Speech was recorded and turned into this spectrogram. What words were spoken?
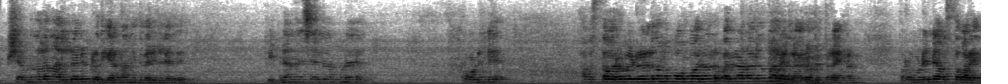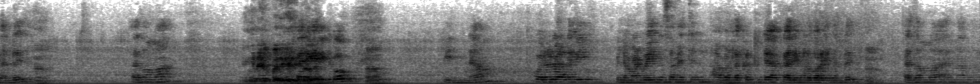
പക്ഷെ അവിടെ നിന്നുള്ള നല്ലൊരു പ്രതികരണം ഇതുവരെ ഇല്ലത് പിന്നെന്ന് വെച്ചാൽ നമ്മുടെ റോഡിന്റെ അവസ്ഥ ഓരോ വീടുകളിൽ നമ്മൾ പോകുമ്പോൾ ഓരോ ഒരാളോരോ പറയല്ലോ ഓരോ അഭിപ്രായങ്ങൾ റോഡിന്റെ അവസ്ഥ പറയുന്നുണ്ട്. അത് നമ്മ പരിഹരിക്കും അല്ലേ? പരിഹരിക്കും ആ. പിന്നെ ഓരോരാൾ ഈ പിന്നെ മഴ പെയ്യുന്ന സമയത്ത് ആ വെള്ളക്കെട്ടിന്റെ ആ കാര്യങ്ങൾ പറയുന്നുണ്ട്. അത് നമ്മ എന്നാന്ന്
